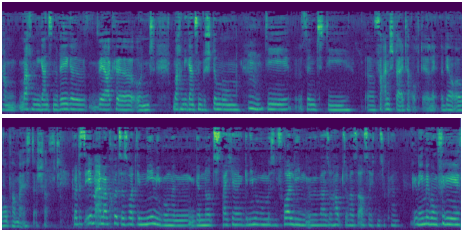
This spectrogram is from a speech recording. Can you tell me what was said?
haben, machen die ganzen Regelwerke und machen die ganzen Bestimmungen. Mhm. Die sind die äh, Veranstalter auch der, der Europameisterschaft. Du hattest eben einmal kurz das Wort Genehmigungen genutzt. Welche Genehmigungen müssen vorliegen, um über so Haupt sowas ausrichten zu können? Genehmigung für die,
